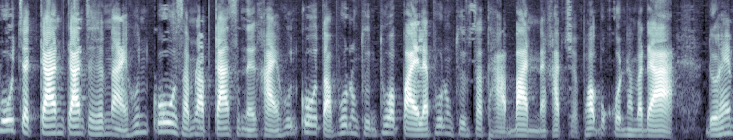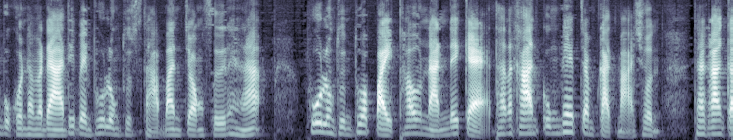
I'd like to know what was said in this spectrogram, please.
ผู้จัดการการจัดจำหน่ายหุ้นกู้สำหรับการเสนอขายหุ้นกู้ต่อผู้ลงทุนทั่วไปและผู้ลงทุนสถาบันนะครับ เฉพาะบุคคลธรรมดา โดยให้บุคคลธรรมดาที่เป็นผู้ลงทุนสถาบันจองซื้อในฐานะผู้ลงทุนทั่วไปเท่านั้นได้แก่ ธนาคารกรุงเทพจำกัดมหาชน ธนาคารก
